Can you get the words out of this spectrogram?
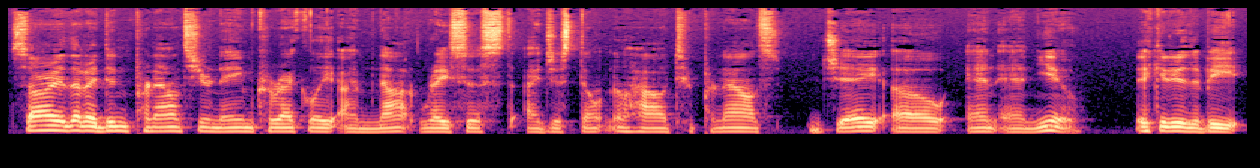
Sorry that I didn't pronounce your name correctly. I'm not racist. I just don't know how to pronounce J O N N U. It could either be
